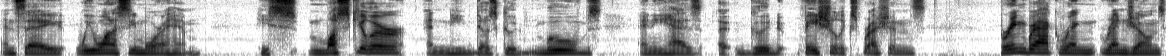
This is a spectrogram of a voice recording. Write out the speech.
and say, we want to see more of him. He's muscular and he does good moves and he has uh, good facial expressions. Bring back Ren, Ren Jones.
